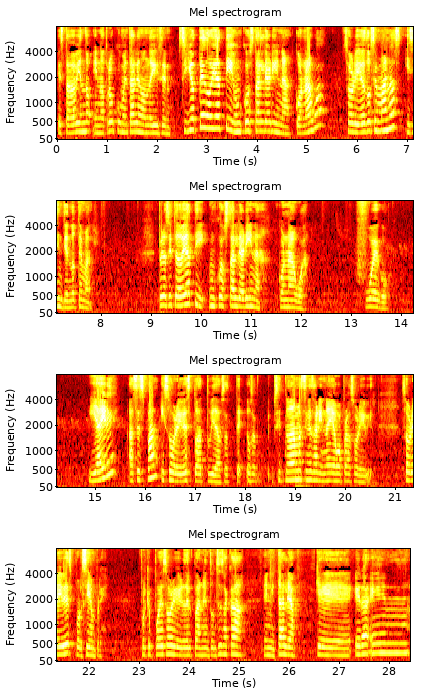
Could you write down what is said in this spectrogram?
estaba viendo en otro documental en donde dicen, si yo te doy a ti un costal de harina con agua, sobrevives dos semanas y sintiéndote mal. Pero si te doy a ti un costal de harina con agua, fuego y aire, haces pan y sobrevives toda tu vida. O sea, o sea, si nada más tienes harina y agua para sobrevivir, sobrevives por siempre. Porque puedes sobrevivir del pan. Entonces acá en Italia, que era en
